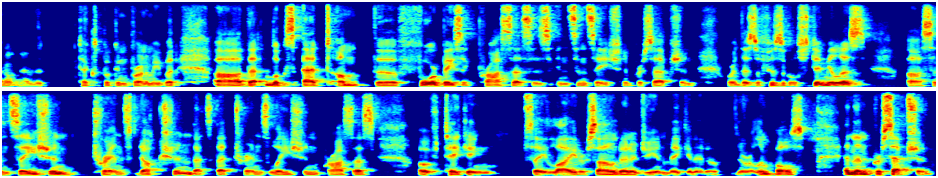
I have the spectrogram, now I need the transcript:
I don't have the textbook in front of me, but uh, that looks at um, the four basic processes in sensation and perception, where there's a physical stimulus, uh, sensation, transduction, that's that translation process of taking, say, light or sound energy and making it a neural impulse, and then perception.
